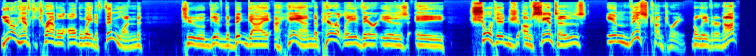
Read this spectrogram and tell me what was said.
You don't have to travel all the way to Finland to give the big guy a hand. Apparently, there is a shortage of Santas in this country, believe it or not.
